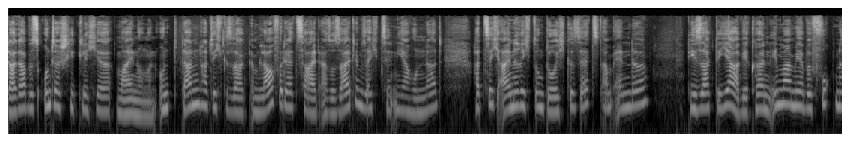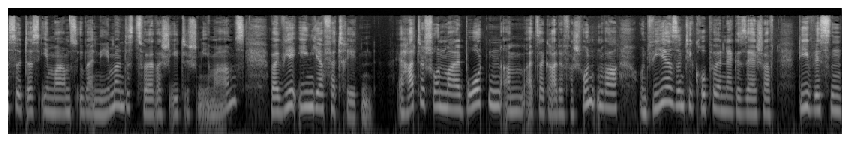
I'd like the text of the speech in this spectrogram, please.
Da gab es unterschiedliche Meinungen. Und dann hatte ich gesagt, im Laufe der Zeit, also seit dem 16. Jahrhundert, hat sich eine Richtung durchgesetzt am Ende, die sagte, ja, wir können immer mehr Befugnisse des Imams übernehmen, des zwölfer schiitischen Imams, weil wir ihn ja vertreten. Er hatte schon mal Boten, als er gerade verschwunden war. Und wir sind die Gruppe in der Gesellschaft, die wissen,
